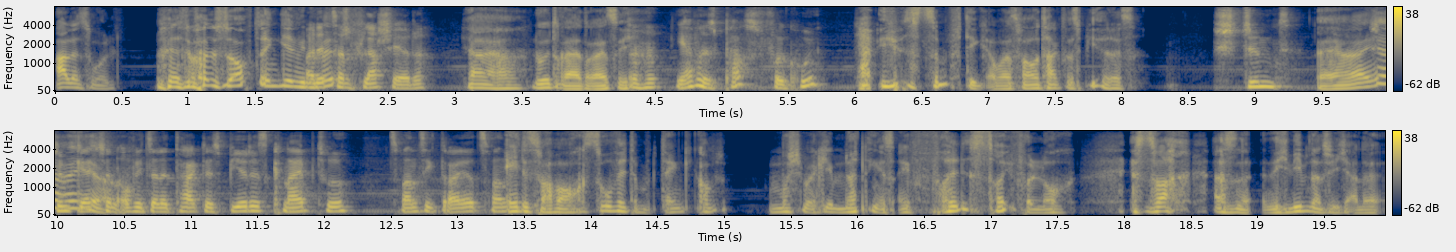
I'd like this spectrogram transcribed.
alles holen. du konntest so oft hingehen, wie War du willst. War das dann Flasche, oder? Ja, ja, 0,33. Mhm. Ja, aber das passt, voll cool. Ja, übelst zünftig, aber es war auch Tag des Bieres. Stimmt. Ja, ja, Stimmt, ja. gestern offizieller Tag des Bieres, Kneiptour 2023. Ey, das war aber auch so wild. Denk, komm, muss ich mal geben, Nördling ist ein voll das Teufelloch. Es war, also ich liebe natürlich alle.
